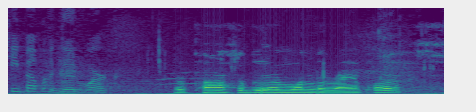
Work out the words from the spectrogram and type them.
Keep up the good work. Or possibly on one of the ramparts.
